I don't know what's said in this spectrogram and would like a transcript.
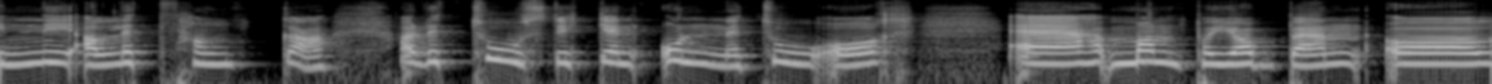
inne i alle tanker. Jeg hadde to stykker under to år. Eh, mann på jobben, og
